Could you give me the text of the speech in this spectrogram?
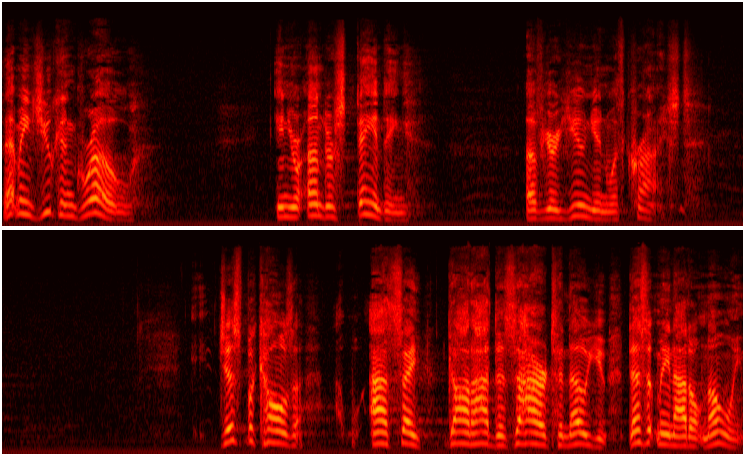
That means you can grow in your understanding of your union with Christ. Just because I say, God, I desire to know you, doesn't mean I don't know him.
